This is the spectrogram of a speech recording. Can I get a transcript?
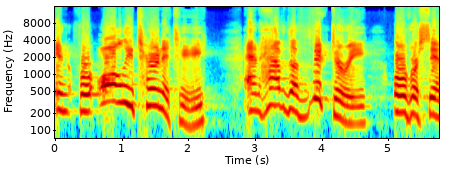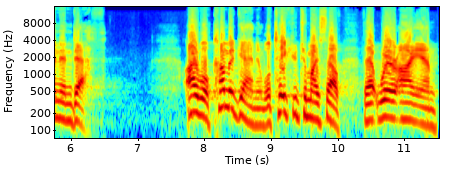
in, for all eternity and have the victory over sin and death. I will come again and will take you to myself, that where I am,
